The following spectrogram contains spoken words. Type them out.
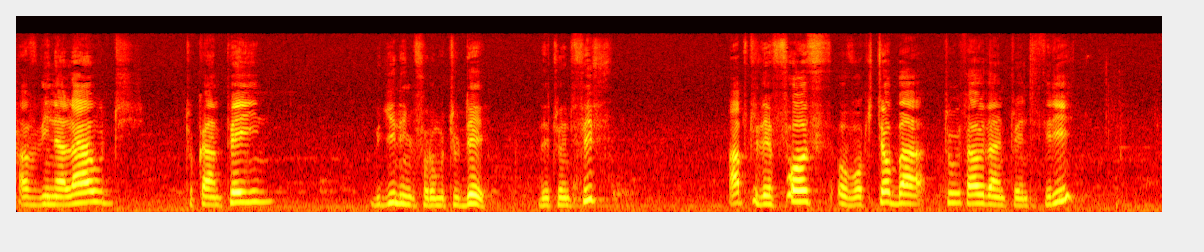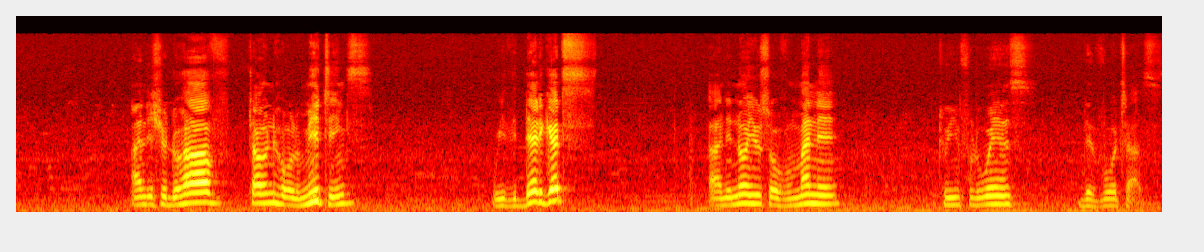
have been allowed to campaign beginning from today, the 25th, up to the 4th of October 2023, and should have town hall meetings with delegates and no use of money to influence the voters.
